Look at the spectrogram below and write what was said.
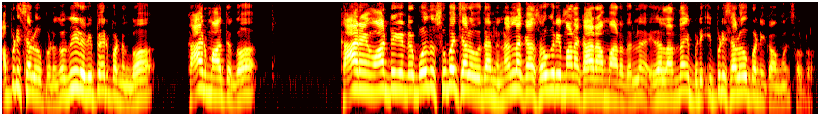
அப்படி செலவு பண்ணுங்க. வீடு ரிப்பேர் பண்ணுங்க. கார் மாற்றுங்க காரை மாற்றுகின்ற போது சுப செலவு தானே. நல்ல க சௌகரியமான காராக மாறுறதில்ல. இதெல்லாம் தான் இப்படி இப்படி செலவு பண்ணிக்கோங்கன்னு சொல்கிறோம்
